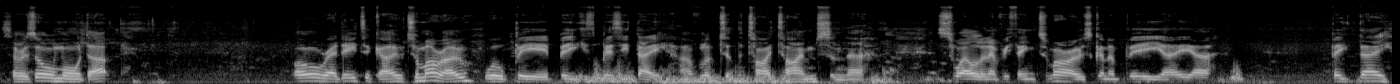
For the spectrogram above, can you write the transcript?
So it's all moored up, all ready to go. Tomorrow will be a big, busy day. I've looked at the tide times and the swell and everything. Tomorrow is going to be a uh, big day.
